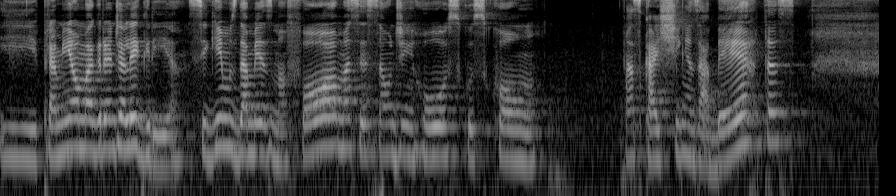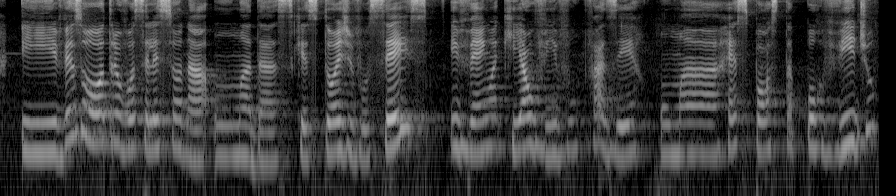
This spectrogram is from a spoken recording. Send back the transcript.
E para mim é uma grande alegria. Seguimos da mesma forma, sessão de enroscos com as caixinhas abertas e vez ou outra eu vou selecionar uma das questões de vocês e venho aqui ao vivo fazer uma resposta por vídeo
